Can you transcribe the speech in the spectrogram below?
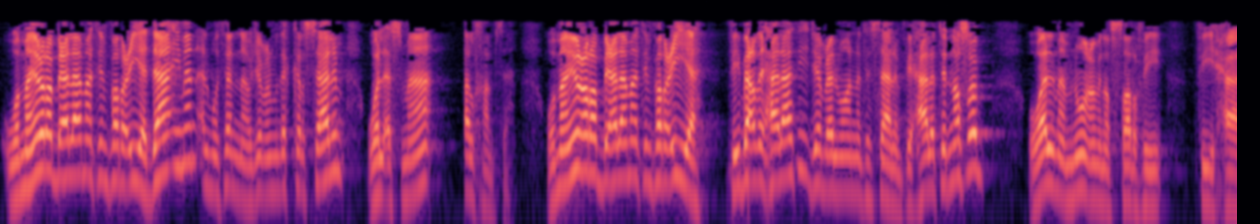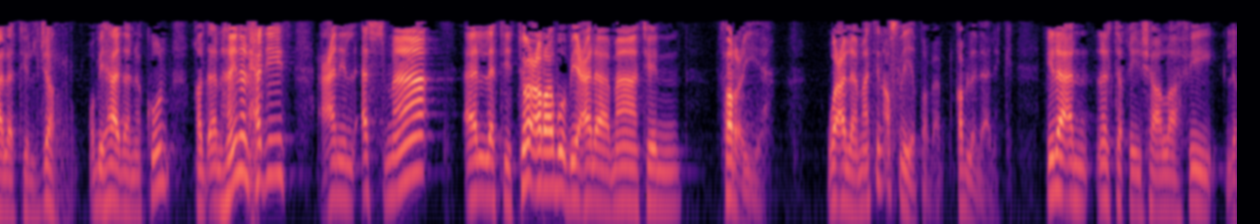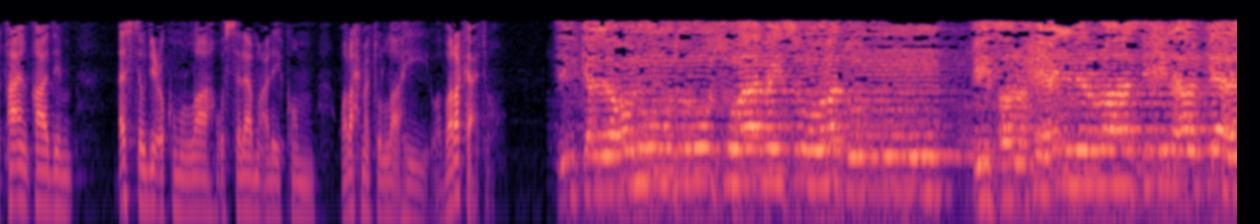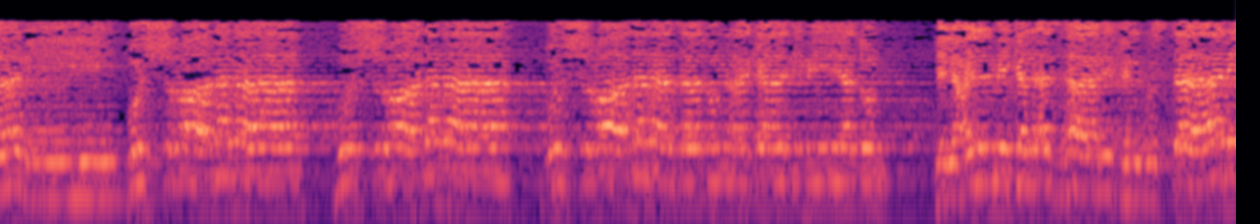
وما يعرب بعلامات فرعية دائما المثنى وجمع المذكر السالم والأسماء الخمسة. وما يعرب بعلامات فرعية في بعض حالاته جمع المؤنث السالم في حالة النصب والممنوع من الصرف في حالة الجر. وبهذا نكون قد أنهينا الحديث عن الأسماء التي تعرب بعلامات فرعية وعلامات أصلية طبعا قبل ذلك. إلى أن نلتقي إن شاء الله في لقاء قادم. أستودعكم الله والسلام عليكم ورحمة الله وبركاته. تلك العلوم دروسها ميسورة في صرح علم الراسخ الأركان. بشرى لنا بشرى لنا بشرى لنا ذات أكاديمية للعلم كالأزهار في البستان.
